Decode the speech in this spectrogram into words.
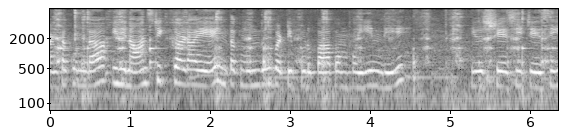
అంటకుండా ఇది నాన్ స్టిక్ కడాయే ఇంతకు ముందు బట్ ఇప్పుడు పాపం పోయింది. యూస్ చేసి చేసి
